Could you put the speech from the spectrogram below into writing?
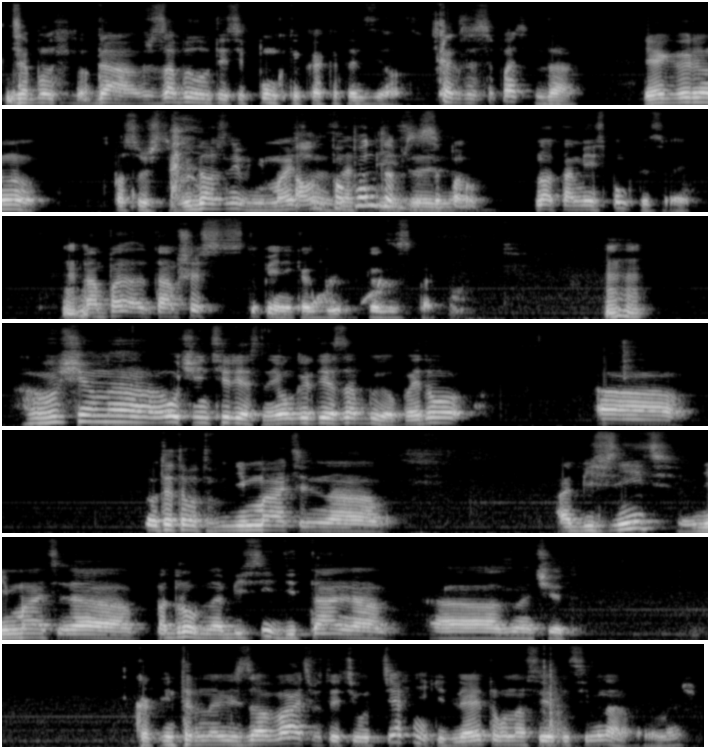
Забыл что? Да, забыл вот эти пункты, как это делать. Как засыпать? Да. Я говорю, ну, послушайте, вы должны А внимательно он по пунктам засыпал? Ну, там есть пункты свои. Там, там 6 ступеней, как, бы, как засыпать. В общем, а, очень интересно. И он говорит, я забыл. Поэтому а, вот это вот внимательно объяснить, внимать, а, подробно объяснить, детально, а, значит, как интернализовать вот эти вот техники, для этого у нас и этот семинар, понимаешь?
